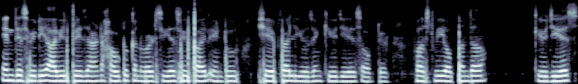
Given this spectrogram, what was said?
In this video, I will present how to convert CSV file into shapefile using QGIS software. First, we open the QGIS.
